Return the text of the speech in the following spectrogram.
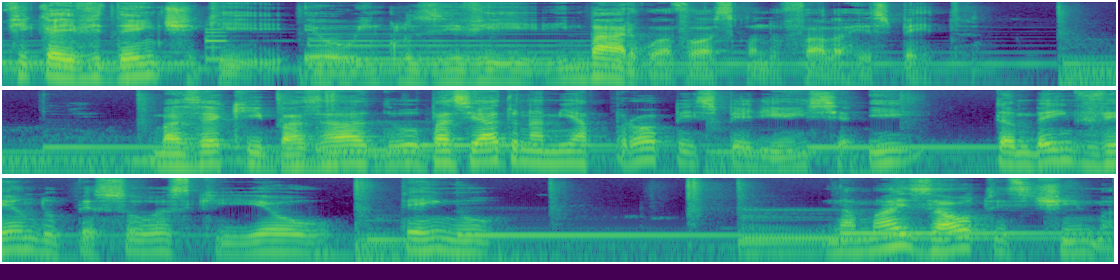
Fica evidente que eu, inclusive, embargo a voz quando falo a respeito. Mas é que, baseado, baseado na minha própria experiência e também vendo pessoas que eu tenho na mais alta estima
